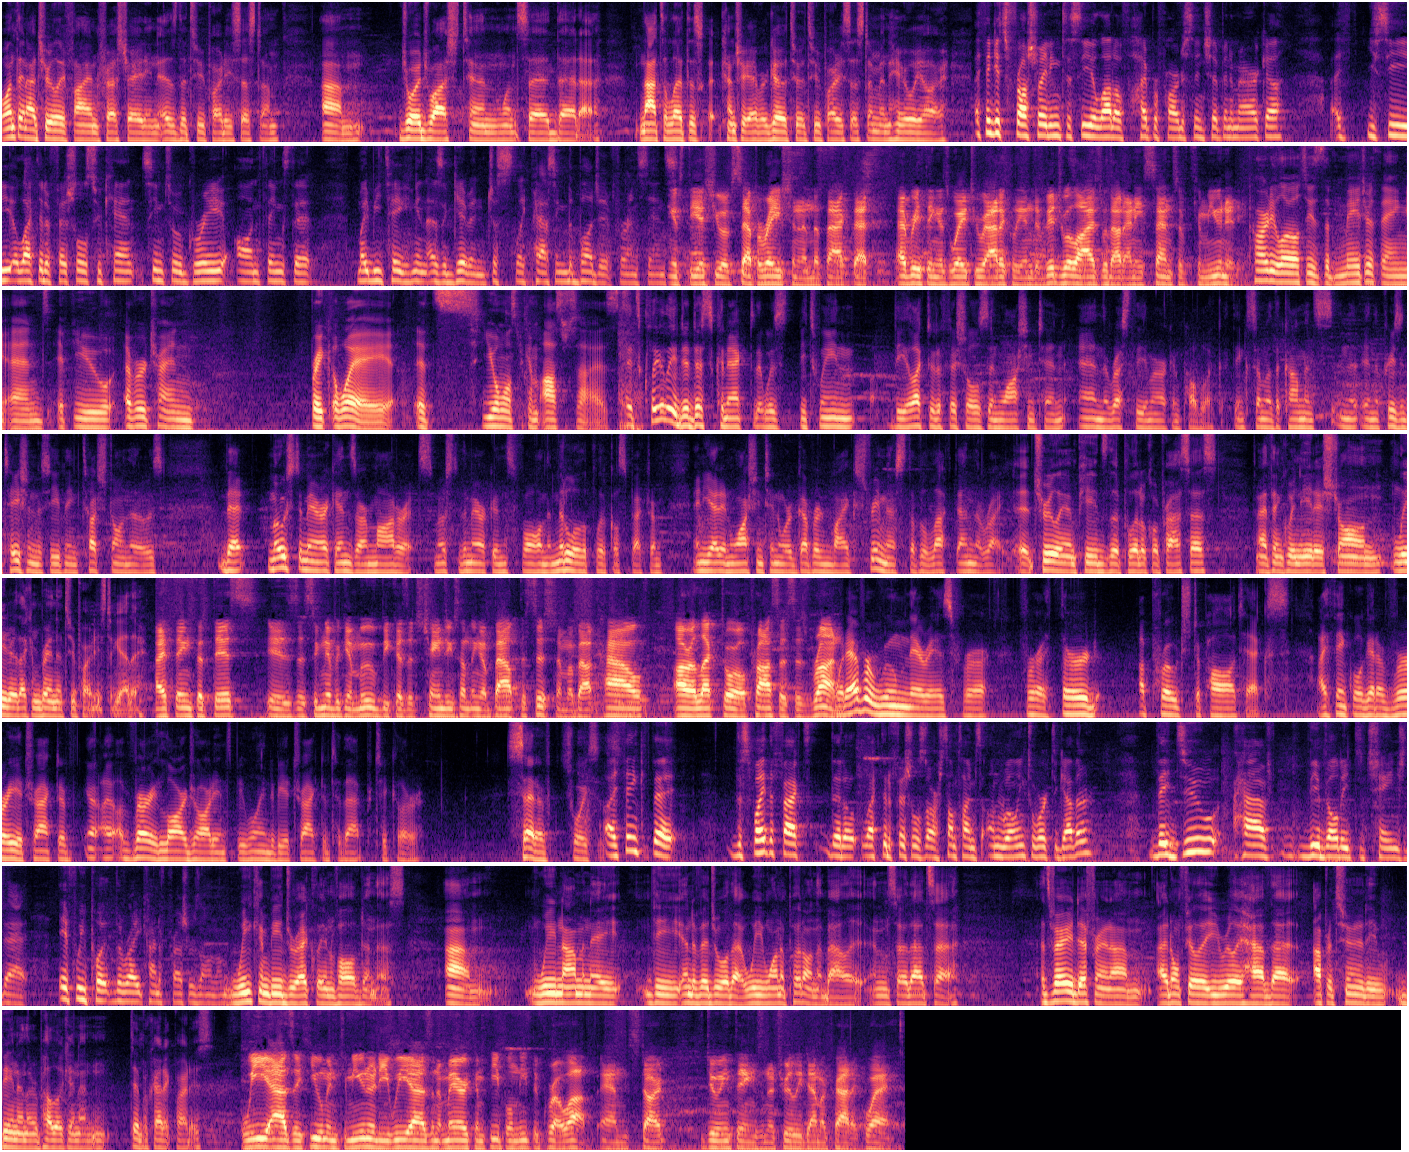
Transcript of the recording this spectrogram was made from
One thing I truly find frustrating is the two-party system. Um, George Washington once said that uh, not to let this country ever go to a two-party system, and here we are. I think it's frustrating to see a lot of hyperpartisanship in America. You see elected officials who can't seem to agree on things that might be taken as a given, just like passing the budget, for instance. It's the issue of separation and the fact that everything is way too radically individualized without any sense of community. Party loyalty is the major thing, and if you ever try and break away, it's you almost become ostracized. It's clearly the disconnect that was between the elected officials in Washington and the rest of the American public. I think some of the comments in the, in the presentation this evening touched on those that most Americans are moderates. Most of the Americans fall in the middle of the political spectrum, and yet in Washington we're governed by extremists of the left and the right. It truly impedes the political process, and I think we need a strong leader that can bring the two parties together. I think that this is a significant move because it's changing something about the system, about how our electoral process is run. Whatever room there is for, for a third approach to politics, I think we'll get a very attractive, a very large audience be willing to be attracted to that particular set of choices. I think that despite the fact that elected officials are sometimes unwilling to work together, they do have the ability to change that if we put the right kind of pressures on them. We can be directly involved in this. Um, we nominate the individual that we want to put on the ballot, and so that's a it's very different. Um, I don't feel that you really have that opportunity being in the Republican and Democratic parties. We as a human community, we as an American people need to grow up and start doing things in a truly democratic way.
